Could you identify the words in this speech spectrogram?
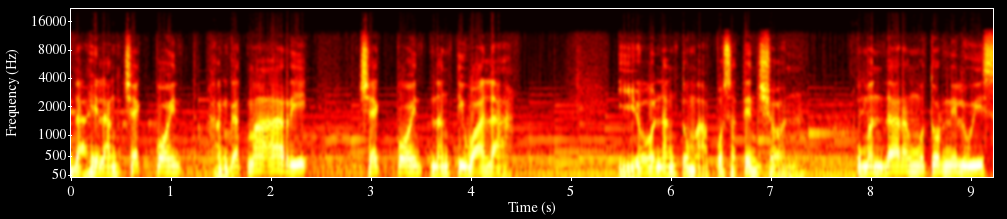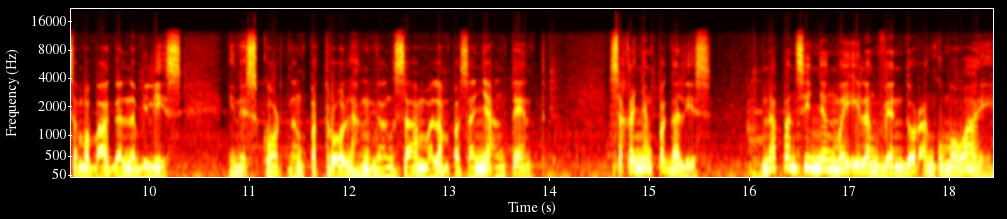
Dahil ang checkpoint hanggat maaari, checkpoint ng tiwala. Iyon ang tumapo sa tensyon. Umandar ang motor ni Luis sa mabagal na bilis. Inescort ng patrol hanggang sa malampasan niya ang tent. Sa kanyang paghalis, napansin niyang may ilang vendor ang kumaway.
